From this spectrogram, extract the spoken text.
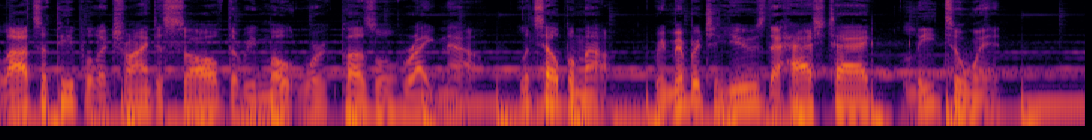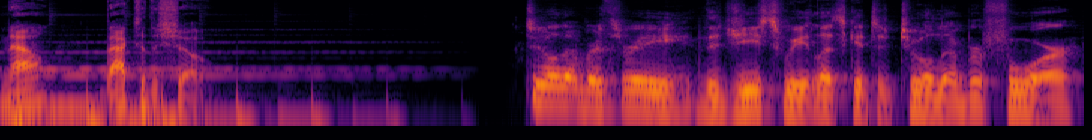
Lots of people are trying to solve the remote work puzzle right now. Let's help them out. Remember to use the hashtag lead2win. Now, back to the show. Tool number three, the G Suite. Let's get to tool number four.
